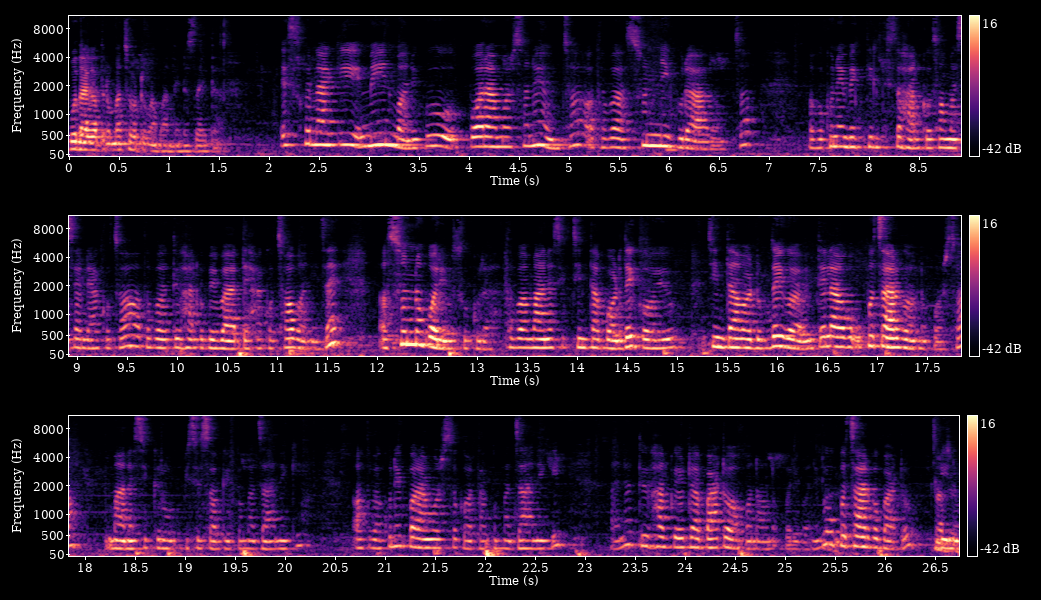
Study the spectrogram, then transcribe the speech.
बुदागत रूपमा छोटोमा भनिदिनुहोस् है त। यसको लागि मेन भनेको परामर्श नै हुन्छ अथवा सुन्ने कुराहरू हुन्छ। अब कुनै व्यक्तिले त्यस्तो खालको समस्या ल्याएको छ अथवा त्यो खालको व्यवहार देखाएको छ भने चाहिँ सुन्नु पर्यो उसको कुरा। अथवा मानसिक चिन्ता बढ्दै गयो चिन्तामा डुब्दै गयो भने त्यसलाई अब उपचार गर्नुपर्छ मानसिक रोग विशेषज्ञकोमा जाने कि अथवा कुनै परामर्शकर्ताकोमा जाने कि होइन? त्यो खालको एउटा बाटो अपनाउनु पर्यो भनेको उपचारको बाटो लिनु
